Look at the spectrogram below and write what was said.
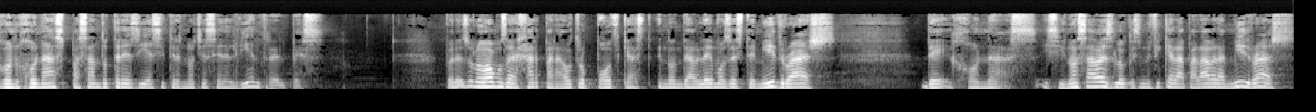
con Jonás pasando tres días y tres noches en el vientre del pez. Pero eso lo vamos a dejar para otro podcast en donde hablemos de este midrash de Jonás. Y si no sabes lo que significa la palabra midrash,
